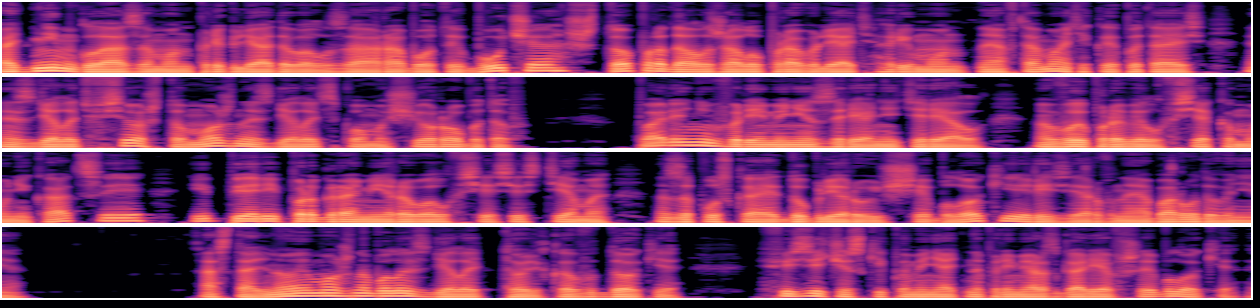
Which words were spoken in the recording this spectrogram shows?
Одним глазом он приглядывал за работой Буча, что продолжал управлять ремонтной автоматикой, пытаясь сделать все, что можно сделать с помощью роботов. Парень времени зря не терял, выправил все коммуникации и перепрограммировал все системы, запуская дублирующие блоки и резервное оборудование. Остальное можно было сделать только в доке, физически поменять, например, сгоревшие блоки.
